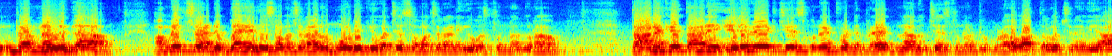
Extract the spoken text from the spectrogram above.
ఇంటర్నల్గా అమిత్ షా డెబ్బై ఐదు సంవత్సరాలు మోడీకి వచ్చే సంవత్సరానికి వస్తున్నందున తానకే తానే ఎలివేట్ చేసుకునేటువంటి ప్రయత్నాలు చేస్తున్నట్టు కూడా వార్తలు వచ్చినవి. ఆ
